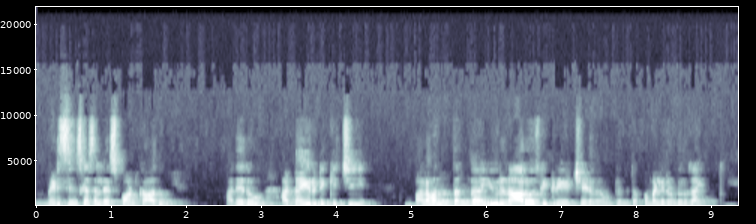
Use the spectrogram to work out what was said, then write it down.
మెడిసిన్స్కి అసలు రెస్పాండ్ కాదు. అదేదో ఆ డైరెటిక్ ఇచ్చి బలవంతంగా యూరిన్ ఆ రోజుకి క్రియేట్ చేయడమే ఉంటుంది తప్ప మళ్ళీ రెండు రోజు ఆగిపోతుంది.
